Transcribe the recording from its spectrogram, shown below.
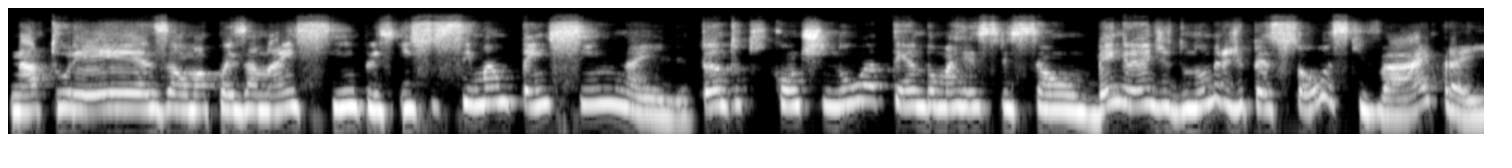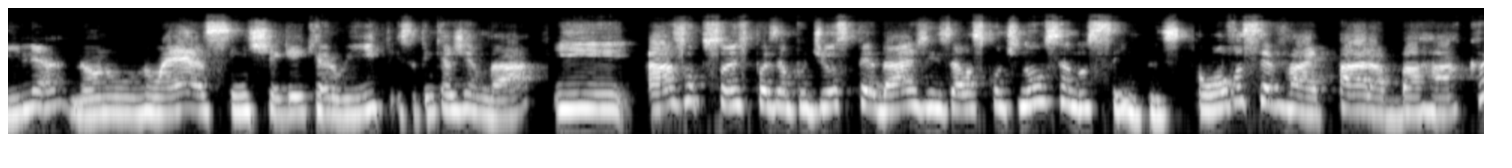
natureza, uma coisa mais simples, isso se mantém sim na ilha. Tanto que continua tendo uma restrição bem grande do número de pessoas que vai para a ilha. Não, não, não é assim, cheguei, quero ir, você tem que agendar. E as opções, por exemplo, de hospedagens, elas continuam sendo simples. Ou você vai para barraca,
